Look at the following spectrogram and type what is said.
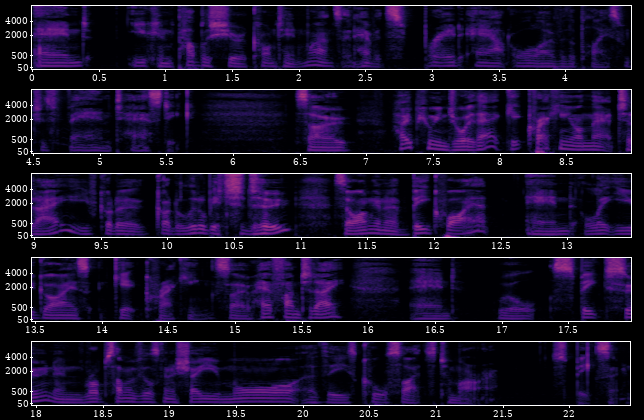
And you can publish your content once and have it spread out all over the place, which is fantastic. So hope you enjoy that. Get cracking on that today. You've got a got a little bit to do. So I'm going to be quiet and let you guys get cracking. So have fun today and we'll speak soon and Rob Somerville's going to show you more of these cool sites tomorrow. Speak soon.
